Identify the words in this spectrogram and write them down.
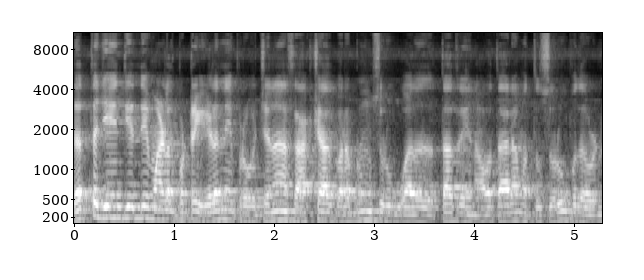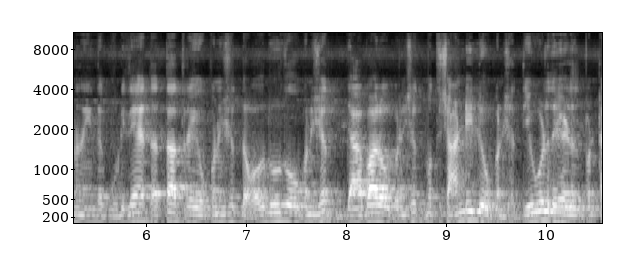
ದತ್ತ ಜಯಂತಿಯಂದೇ ಮಾಡಲ್ಪಟ್ಟ ಏಳನೇ ಪ್ರವಚನ ಸಾಕ್ಷಾತ್ ಪರಬ್ರಹ್ಮ ಸ್ವರೂಪವಾದ ದತ್ತಾತ್ರೇಯನ ಅವತಾರ ಮತ್ತು ಸ್ವರೂಪದ ವರ್ಣನೆಯಿಂದ ಕೂಡಿದೆ. ದತ್ತಾತ್ರೇಯ ಉಪನಿಷತ್ ಅವಧೂತ ಉಪನಿಷತ್ ಮತ್ತು ಶಾಂಡಿಲ್ಯ ಉಪನಿಷತ್ ಇವುಗಳಲ್ಲಿ ಹೇಳಲ್ಪಟ್ಟ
